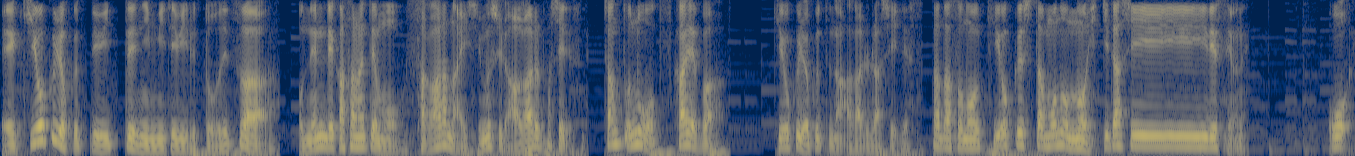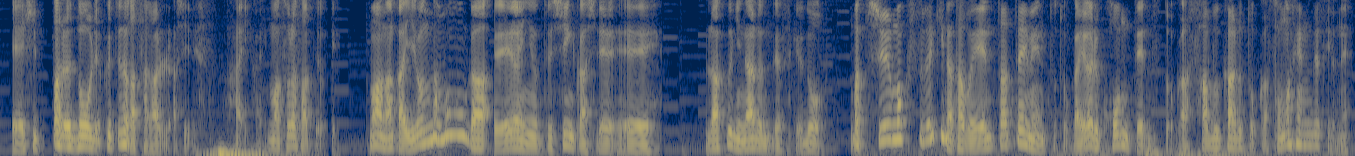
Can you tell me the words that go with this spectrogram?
えー記憶力っていう一点に見てみると、実は年齢重ねても下がらないし、むしろ上がるらしいですね。ちゃんと脳を使えば、記憶力っていうのは上がるらしいです。ただその記憶したものの引き出しですよね。を、えー引っ張る能力っていうのが下がるらしいです。はいはい。まあそれはさておき。まあなんかいろんなものが AI によって進化して、えー楽になるんですけど、まあ注目すべきのは多分エンターテインメントとか、いわゆるコンテンツとかサブカルとかその辺ですよね。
